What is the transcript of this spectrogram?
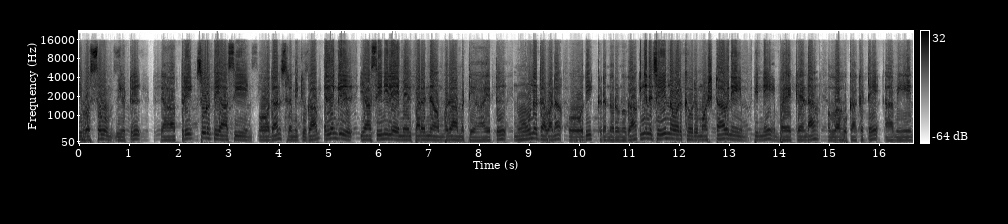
ദിവസവും വീട്ടിൽ രാത്രി സൂറത്ത് യാസീൻ ഓതാൻ ശ്രമിക്കുക. അല്ലെങ്കിൽ യാസീനിലെ മേൽ പറഞ്ഞ ഒമ്പതാമത്തെ ആയത്ത് മൂന്ന് തവണ ഓതി കിടന്നുറങ്ങുക. ഇങ്ങനെ ചെയ്യുന്നവർക്ക് ഒരു മോഷ്ടാവിനെയും പിന്നെ ഭയക്കേണ്ട. അള്ളാഹു കാക്കട്ടെ. ആമീൻ.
